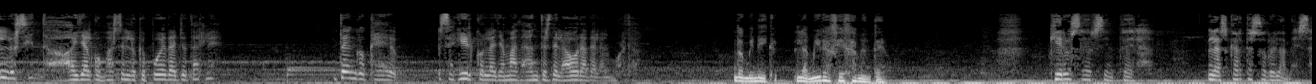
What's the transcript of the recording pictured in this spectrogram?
Lo siento, ¿hay algo más en lo que pueda ayudarle? Tengo que seguir con la llamada antes de la hora del almuerzo. Dominique la mira fijamente. Quiero ser sincera. Las cartas sobre la mesa.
